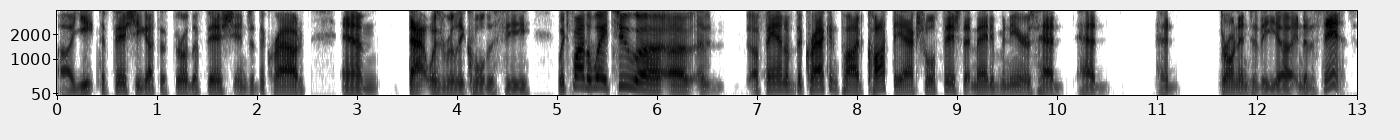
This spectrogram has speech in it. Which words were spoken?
uh, yeet the fish. He got to throw the fish into the crowd, and that was really cool to see. Which, by the way, too, uh, uh, a fan of the Kraken Pod caught the actual fish that Matty Beniers had had had thrown into the uh, into the stands.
